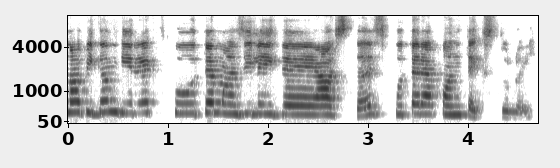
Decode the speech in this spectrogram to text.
navigăm direct cu tema zilei de astăzi, puterea contextului.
